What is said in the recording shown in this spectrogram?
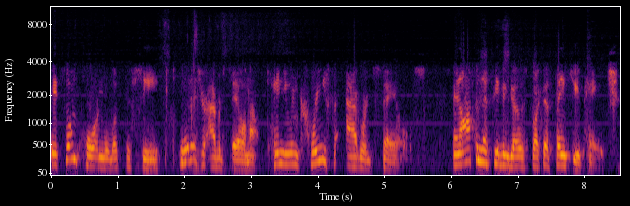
it's so important to look to see what is your average sale amount. Can you increase average sales? And often this even goes to like a thank you page.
